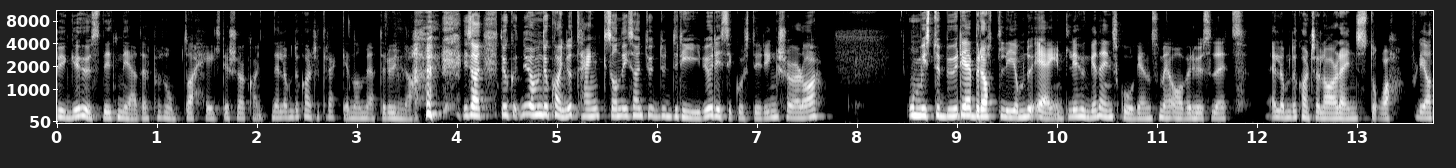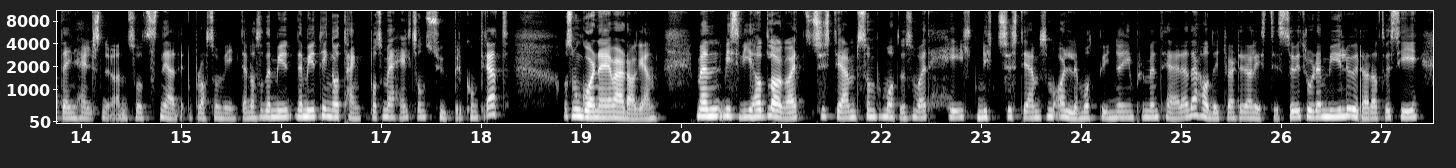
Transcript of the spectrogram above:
bygger huset ditt nederst på tomta helt i sjøkanten, eller om du kanskje trekker noen meter unna. du, du, kan jo tenke sånn, du, du, driver jo risikostyring sjøl òg. Om hvis du bor i ei bratt li, om du egentlig hugger den skogen som er over huset ditt, eller om du kanskje lar den stå fordi at den holder snøen så snedig på plass om vinteren. Altså, det, er mye, det er mye ting å tenke på som er helt sånn superkonkret og som går ned i hverdagen. Men hvis vi hadde laga et system som på en måte var et helt nytt system som alle måtte begynne å implementere, det hadde ikke vært realistisk. Så vi tror det er mye lurere at vi sier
